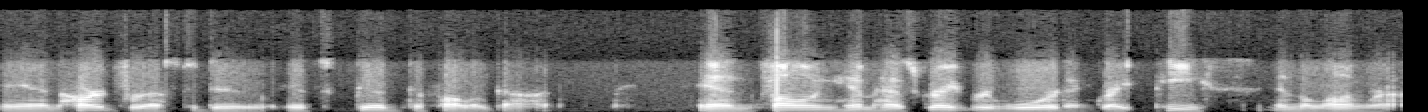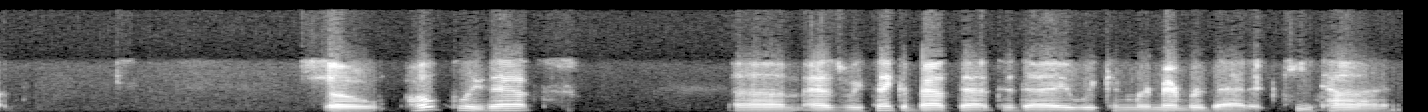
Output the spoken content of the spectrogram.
and hard for us to do. It's good to follow God, and following Him has great reward and great peace in the long run. So hopefully that's um, as we think about that today, we can remember that at key times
